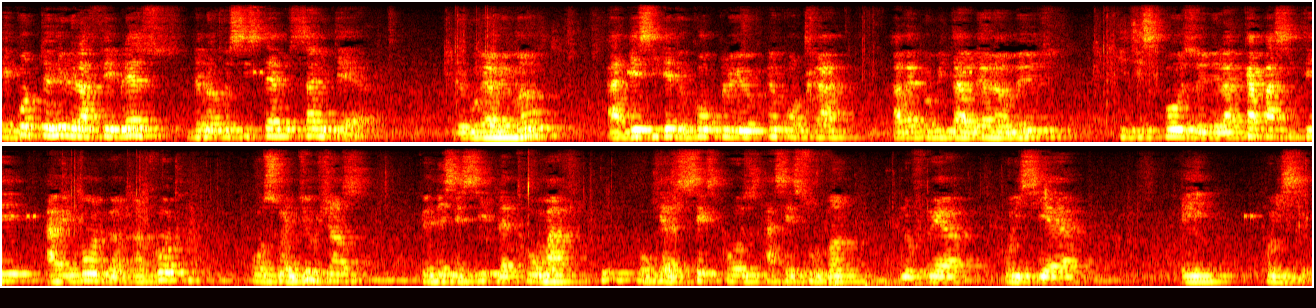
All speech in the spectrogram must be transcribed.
et compte tenu de la faiblesse de notre système sanitaire, le gouvernement a décidé de conclure un contrat avec l'hôpital Bernard Meuse qui dispose de la capacité à répondre, entre autres, aux soins d'urgence que nécessitent les traumas auxquels s'exposent assez souvent nos frères policières et policiers.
